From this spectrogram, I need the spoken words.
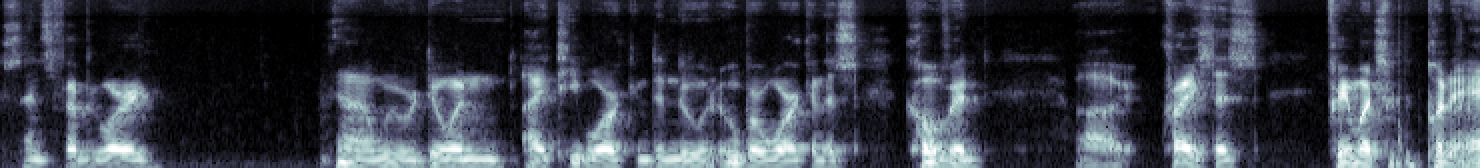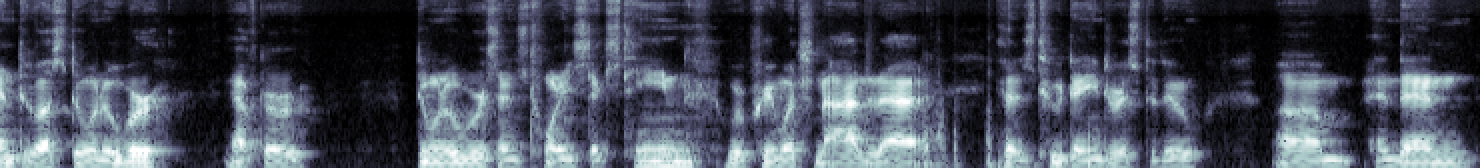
since February, uh, we were doing IT work and then doing Uber work, and this COVID uh, crisis pretty much put an end to us doing Uber after doing Uber since 2016. We're pretty much out of that because it's too dangerous to do. Um, and then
